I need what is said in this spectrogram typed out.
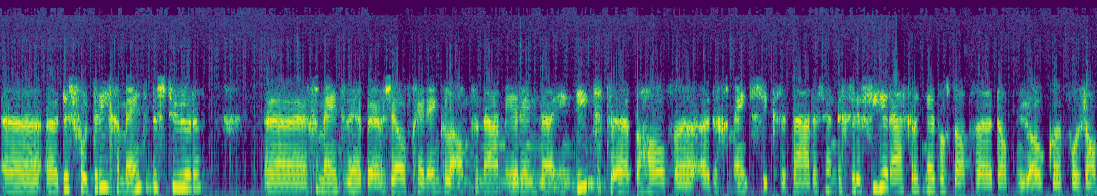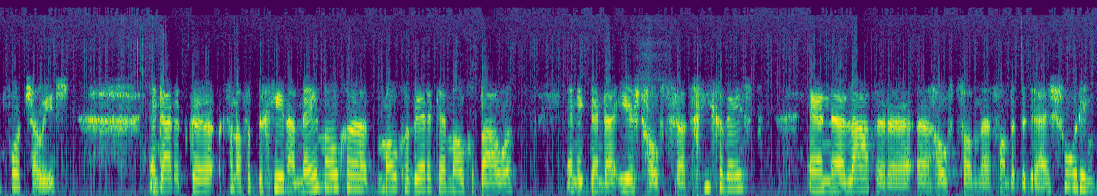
uh, dus voor drie gemeentebesturen. Gemeenten, we hebben zelf geen enkele ambtenaar meer in, in dienst. behalve de gemeentesecretaris en de griffier. Eigenlijk net als dat, dat nu ook voor Zandvoort zo is. En daar heb ik vanaf het begin aan mee mogen, mogen werken en mogen bouwen. En ik ben daar eerst hoofdstrategie geweest. En later hoofd van, van de bedrijfsvoering.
